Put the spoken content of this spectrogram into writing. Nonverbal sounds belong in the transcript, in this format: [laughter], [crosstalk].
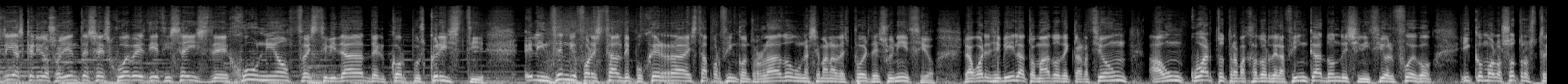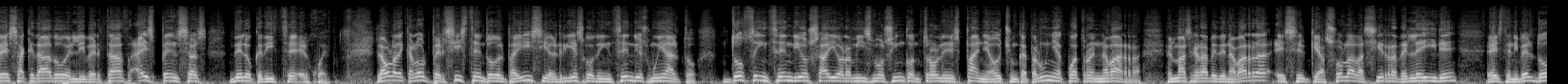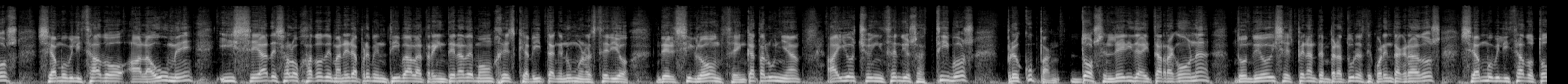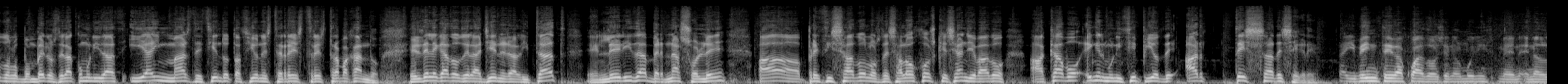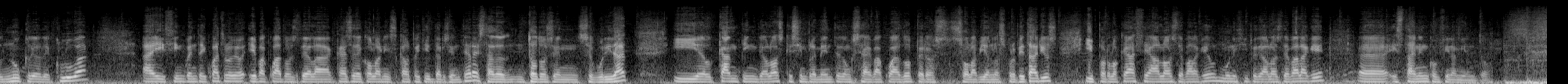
Buenos días queridos oyentes, es jueves 16 de junio, festividad del Corpus Christi. El incendio forestal de Pujerra está por fin controlado una semana después de su inicio. La Guardia Civil ha tomado declaración a un cuarto trabajador de la finca donde se inició el fuego y como los otros tres ha quedado en libertad a expensas de lo que dice el juez. La ola de calor persiste en todo el país y el riesgo de incendio es muy alto. 12 incendios hay ahora mismo sin control en España, 8 en Cataluña, 4 en Navarra. El más grave de Navarra es el que asola la Sierra de Ley este nivel 2, se ha movilizado a la UME y se ha desalojado de manera preventiva a la treintena de monjes que habitan en un monasterio del siglo XI. En Cataluña hay ocho incendios activos, preocupan dos en Lérida y Tarragona, donde hoy se esperan temperaturas de 40 grados, se han movilizado todos los bomberos de la comunidad y hay más de 100 dotaciones terrestres trabajando. El delegado de la Generalitat en Lérida, Bernat Solé, ha precisado los desalojos que se han llevado a cabo en el municipio de Art De Segre. Hay 20 evacuados en el, en el núcleo de Cluba hay 54 evacuados de la casa de colonias Calpetit d'Argentera, están todos en seguridad, y el camping de Alos que simplemente no se ha evacuado, pero solo habían los propietarios, y por lo que hace a Alos de Balaguer, el municipio de Alos de Balaguer, eh, están en confinamiento.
